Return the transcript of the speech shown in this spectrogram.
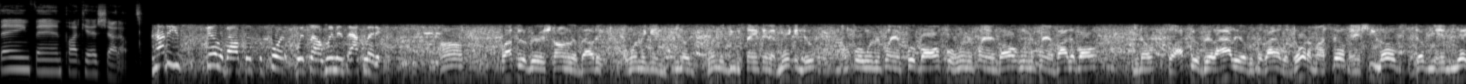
Fame Fan Podcast Shoutouts. How do you feel about the support with uh, women's athletics? Um, well, I feel very strongly about it. A women can, you know, women do the same thing that men can do. I'm for women playing football, I'm for women playing golf, women playing volleyball. You know, so I feel very highly of it because I have a daughter myself and she loves WNBA.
